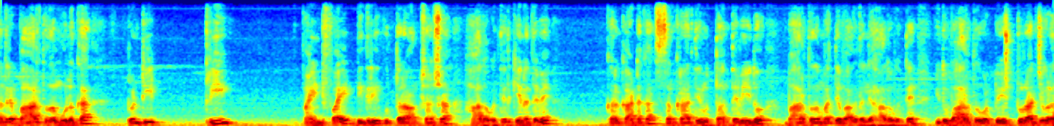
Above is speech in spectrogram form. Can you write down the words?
ಅಂದರೆ ಭಾರತದ ಮೂಲಕ twenty three point five degree ಉತ್ತರ ಅಕ್ಷಾಂಶ ಹಾದೋಗುತ್ತೆ. ಇದಕ್ಕೆ ಏನಂತೇವೆ? ಕರ್ಕಾಟಕ ಸಂಕ್ರಾಂತಿ ವೃತ್ತ ಅಂತೇವೆ ಇದು. ಭಾರತದ ಮಧ್ಯಭಾಗದಲ್ಲಿ ಹಾದೋಗುತ್ತೆ. ಇದು ಭಾರತದ ಒಟ್ಟು ಎಷ್ಟು ರಾಜ್ಯಗಳ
